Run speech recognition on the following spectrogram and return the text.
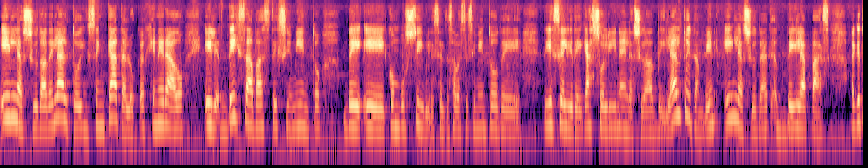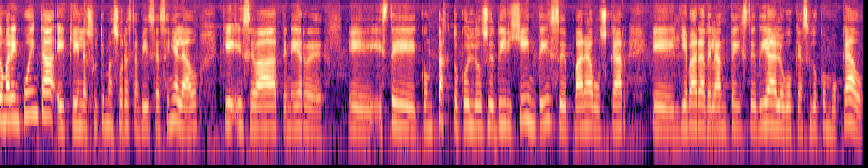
en la ciudad del Alto, en Sencata, lo que ha generado el desabastecimiento de eh, combustibles, el desabastecimiento de diésel y de gasolina en la ciudad del Alto y también en la ciudad de La Paz. Hay que tomar en cuenta eh, que en las últimas horas también se ha señalado que se va a tener este contacto con los dirigentes para buscar eh, llevar adelante este diálogo que ha sido convocado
